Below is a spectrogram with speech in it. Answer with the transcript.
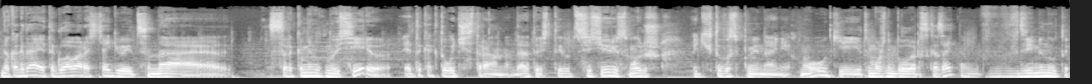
Но когда эта глава растягивается на 40-минутную серию, это как-то очень странно, да, то есть ты вот всю серию смотришь о каких-то воспоминаниях, ну окей, это можно было рассказать там, в две минуты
